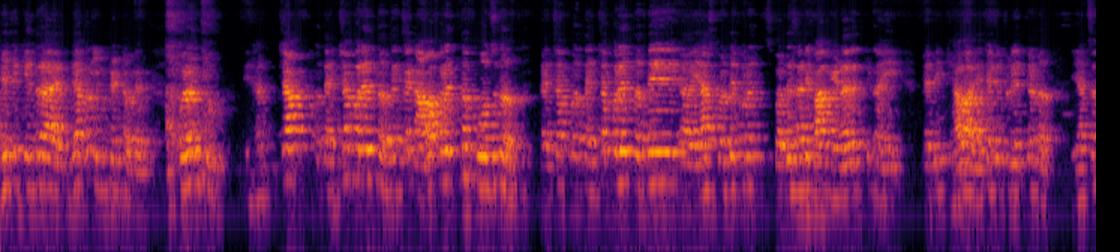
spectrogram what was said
हे जे केंद्र आहेत हे आपण लिमिटेड ठेवले परंतु ह्यांच्या त्यांच्यापर्यंत त्यांच्या गावापर्यंत पोहोचणं त्यांच्या त्यांच्यापर्यंत ते या स्पर्धेपर्यंत स्पर्धेसाठी भाग घेणार आहेत की नाही त्यांनी घ्यावा याच्यासाठी प्रयत्न करणं याचं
